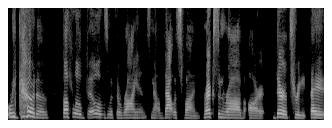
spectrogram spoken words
we go to Buffalo Bills with the Ryans. Now that was fun. Rex and Rob are they're a treat. They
